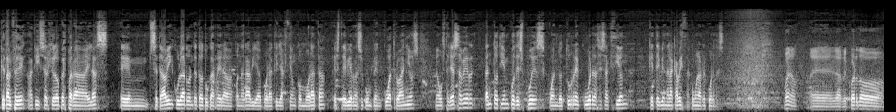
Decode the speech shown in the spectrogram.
¿Qué tal, Fede? Aquí Sergio López para Elas. Em, se te va a vincular durante toda tu carrera con Arabia por aquella acción con Morata. Este viernes se cumplen cuatro años. Me gustaría saber, tanto tiempo después, cuando tú recuerdas esa acción, ¿Qué te viene a la cabeza? ¿Cómo la recuerdas? Bueno, eh, la recuerdo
